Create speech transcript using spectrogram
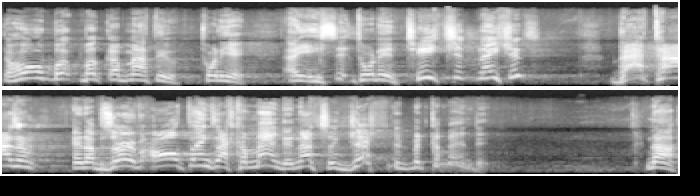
The whole book, book of Matthew 28. Uh, he said, 28, teach nations, baptize them, and observe all things I commanded, not suggested, but commanded. Now,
